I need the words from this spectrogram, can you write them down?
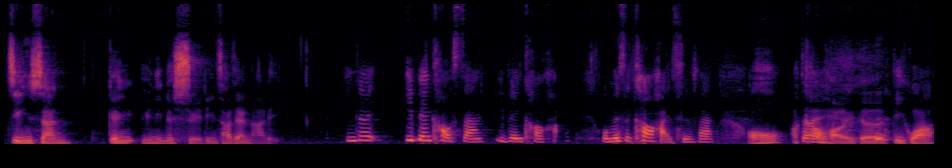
金山。跟云林的水林差在哪里？应该一边靠山，一边靠海。我们是靠海吃饭。哦，啊靠海的地瓜，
